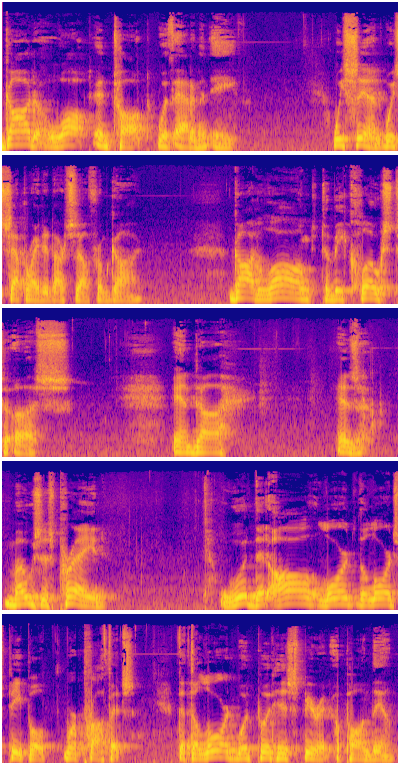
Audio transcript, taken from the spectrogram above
God walked and talked with Adam and Eve. We sinned. We separated ourselves from God. God longed to be close to us. And uh, as Moses prayed, would that all Lord the Lord's people were prophets, that the Lord would put his spirit upon them.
